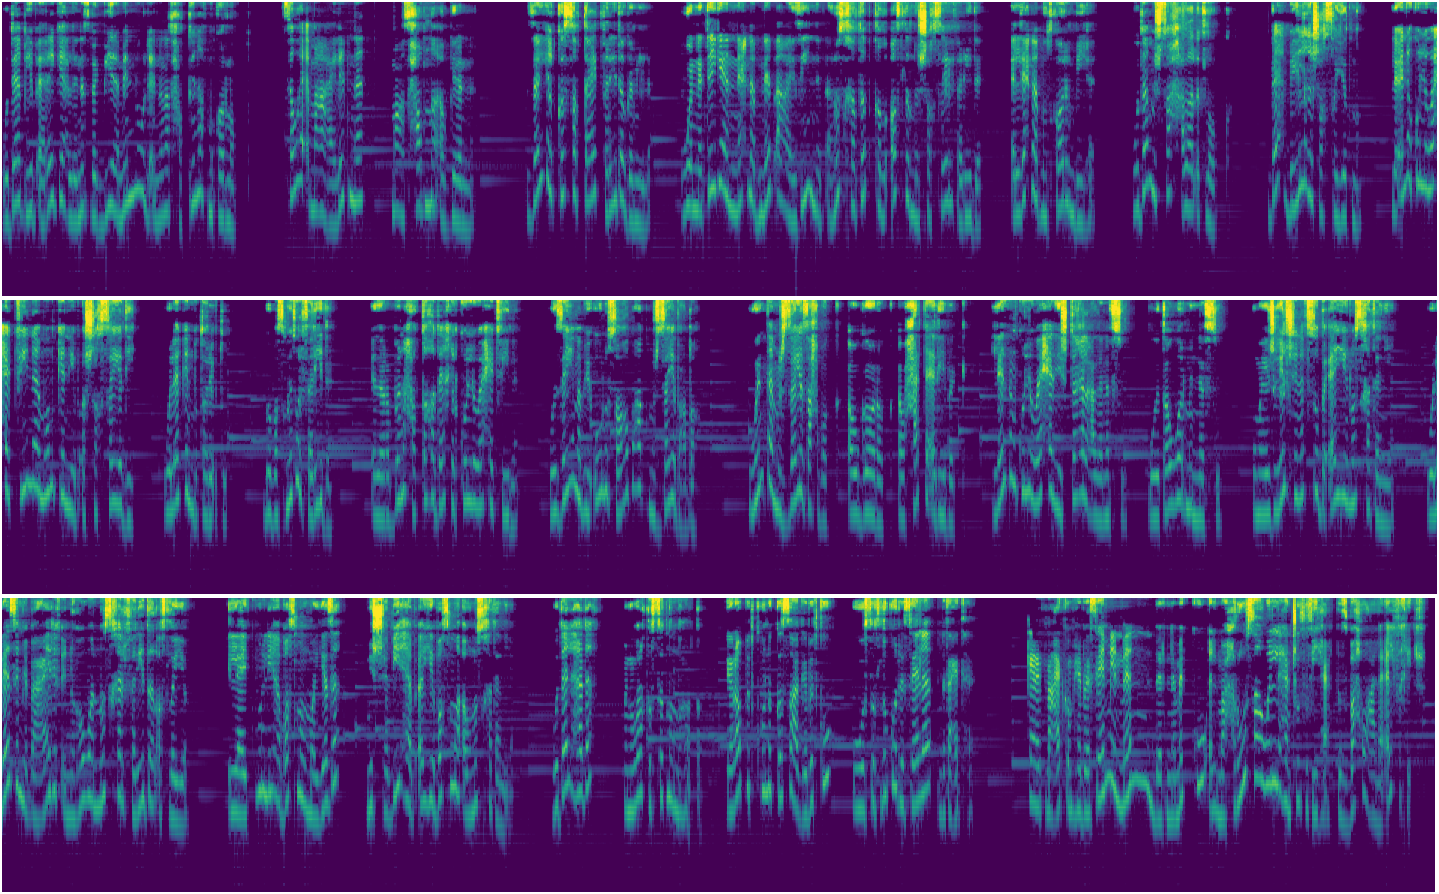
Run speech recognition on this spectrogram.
وده بيبقى راجع لنسبة كبيرة منه لأننا اتحطينا في مقارنات سواء مع عائلتنا مع أصحابنا أو جيراننا. زي القصة بتاعت فريدة وجميلة والنتيجة إن إحنا بنبقى عايزين نبقى نسخة طبق الأصل من الشخصية الفريدة اللي إحنا بنتقارن بيها وده مش صح على الإطلاق. ده بيلغي شخصيتنا لأن كل واحد فينا ممكن يبقى الشخصية دي ولكن بطريقته. ببصمته الفريدة اللي ربنا حطها داخل كل واحد فينا وزي ما بيقولوا صوابعك مش زي بعضها. وانت مش زي صاحبك أو جارك أو حتى قريبك. لازم كل واحد يشتغل على نفسه ويطور من نفسه وما يشغلش نفسه بأي نسخة تانية. ولازم يبقى عارف إن هو النسخة الفريدة الأصلية اللي هيكون ليها بصمة مميزة مش شبيهة بأي بصمة أو نسخة تانية. وده الهدف من ورا قصتنا النهاردة. يا رب تكون القصة عجبتكم ووصلت لكم الرسالة بتاعتها. كانت معاكم هبة سامي من برنامجكم المحروسة واللي هنشوفه فيها. تصبحوا على ألف خير.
